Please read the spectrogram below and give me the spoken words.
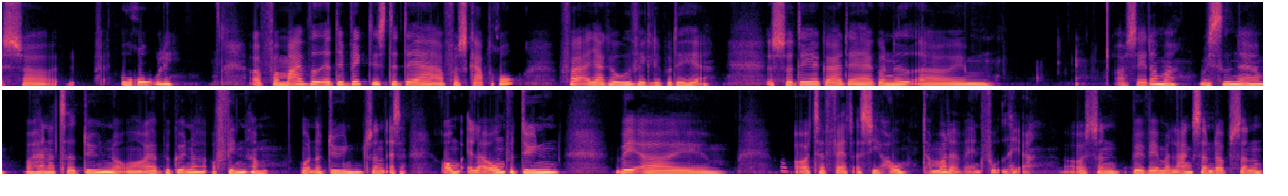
så urolig. Og for mig ved jeg, at det vigtigste det er at få skabt ro, før jeg kan udvikle på det her. Så det jeg gør, det er at gå ned og, øhm, og sætter mig ved siden af ham, hvor han har taget dynen over, og jeg begynder at finde ham under dynen, sådan, altså, om, eller oven på dynen, ved at, øh, at tage fat og sige, hov, der må der være en fod her. Og sådan bevæger mig langsomt op, sådan,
